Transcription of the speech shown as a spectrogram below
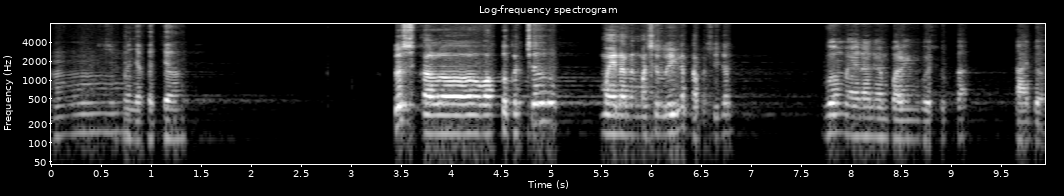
hmm. semenjak kecil. Terus kalau waktu kecil mainan yang masih lu inget apa sih John? gua mainan yang paling gue suka tajos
